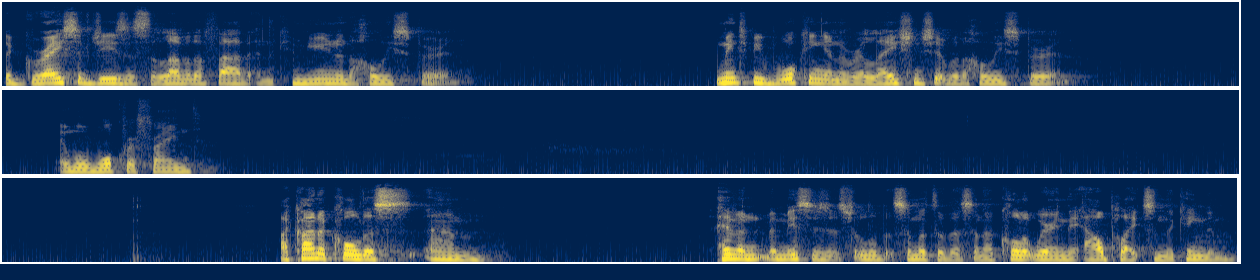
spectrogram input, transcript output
The grace of Jesus, the love of the Father, and the communion of the Holy Spirit. We're meant to be walking in a relationship with the Holy Spirit. And we'll walk refrained. I kind of call this, um, having a message that's a little bit similar to this, and I call it wearing the L plates in the kingdom.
